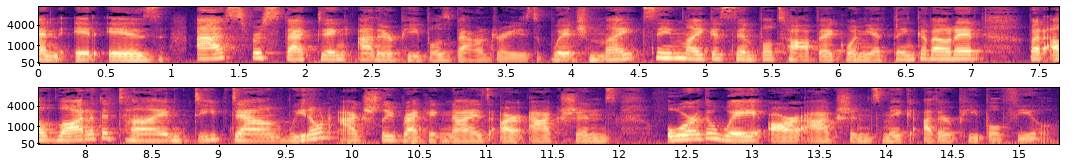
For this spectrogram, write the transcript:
and it is us respecting other people's boundaries, which might seem like a simple topic when you think about it, but a lot of the time, deep down, we don't actually recognize our actions or the way our actions make other people feel.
